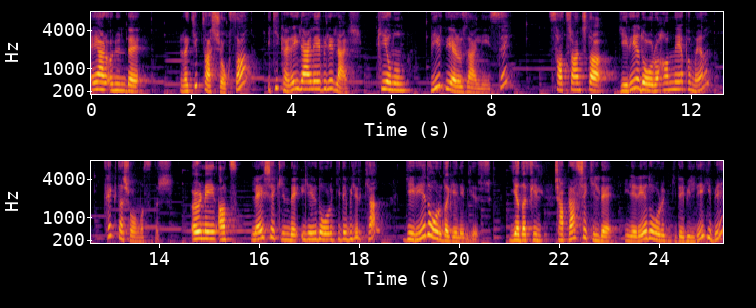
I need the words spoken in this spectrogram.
Eğer önünde rakip taş yoksa iki kare ilerleyebilirler. Piyonun bir diğer özelliği ise satrançta geriye doğru hamle yapamayan tek taş olmasıdır. Örneğin at L şeklinde ileri doğru gidebilirken geriye doğru da gelebilir. Ya da fil çapraz şekilde ileriye doğru gidebildiği gibi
